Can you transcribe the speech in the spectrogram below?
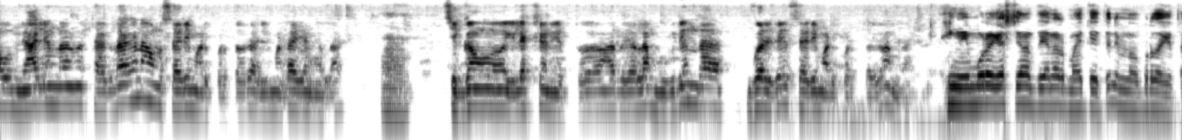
ಅವ್ರ ಮ್ಯಾಲಿಂದ ತೆಗ್ದಾಗ ನಾವು ಸರಿ ಮಾಡಿಕೊಡ್ತಾವ್ರಿ. ಅಲ್ಲಿ ಮಠ ಏನಿಲ್ಲ. ಹ್ಮ್ ಚಿಗ್ಗಾಂವ್ ಇಲೆಕ್ಷನ್ ಇತ್ತು ಅದೆಲ್ಲ ಮುಗಿದಿಂದ ಬರ್ರಿ ಸರಿ ಮಾಡಿಕೊಡ್ತಾವ್ರಿ ಅಂದ. ಹಿಂಗ್ ನಿಮ್ಮೂರಾಗ ಎಷ್ಟು ಜನದ ಏನಾರ ಮಾಹಿತಿ ಐತಿ? ನಿಮ್ ಒಬ್ರದಾಗಿತ್ತ?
